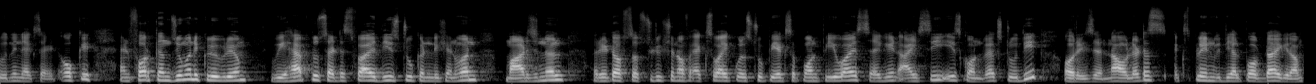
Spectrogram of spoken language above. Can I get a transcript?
to the next side. Okay and for consumer equilibrium we have to satisfy these two condition. One marginal rate of substitution of xy equals to px upon py second ic is convex to the origin. Now let us explain with the help of diagram.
